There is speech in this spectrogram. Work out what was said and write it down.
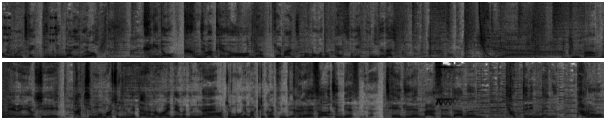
얼굴책 인증각이고요. 크기도 큼지막해서 몇 개만 집어 먹어도 뱃속이 든든하실 겁니다. 김밥. 애는 역시 같이 뭐 마셔주는 게 따라 나와야 되거든요. 네. 좀 목에 막힐 것 같은데. 그래서 준비했습니다. 제주의 맛을 담은 곁들임 메뉴 바로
